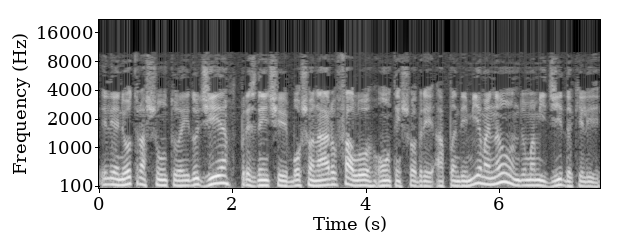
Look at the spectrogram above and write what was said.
Eliane, outro assunto aí do dia, o presidente Bolsonaro falou ontem sobre a pandemia, mas não de uma medida que ele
